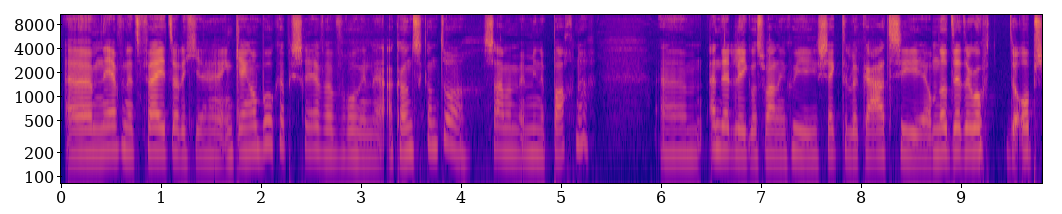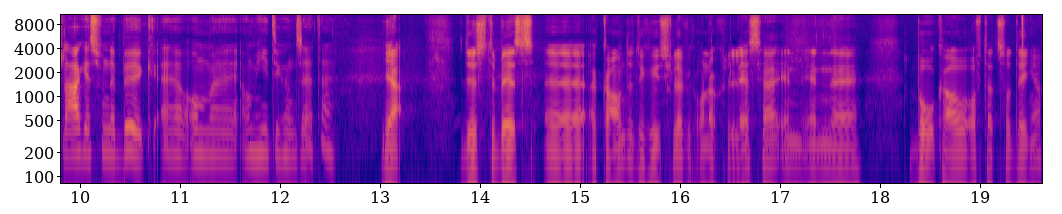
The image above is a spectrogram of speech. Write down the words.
Um, nee, van het feit dat ik een kinderboek heb geschreven voor een accountantskantoor, samen met mijn partner. Um, en dit leek ons wel een goede geschikte locatie, eh, omdat dit ook de opslag is van de beuk, uh, om, uh, om hier te gaan zitten. Ja, dus de best uh, accountant, de Guus geloof ik ook nog les hè, in, in boekhouden of dat soort dingen.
